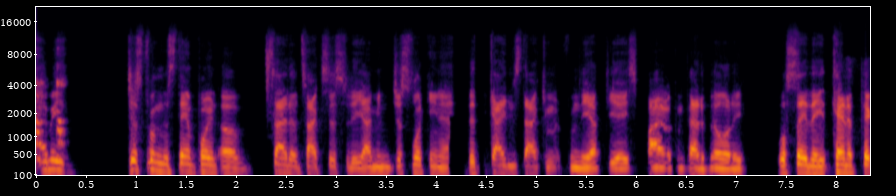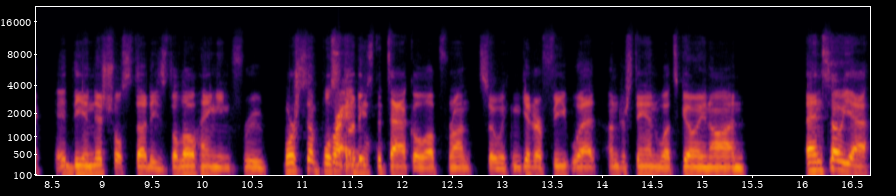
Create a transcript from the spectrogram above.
I mean, just from the standpoint of cytotoxicity, I mean, just looking at the guidance document from the FDA's biocompatibility, we'll say they kind of pick eh, the initial studies, the low hanging fruit, more simple right. studies to tackle up front so we can get our feet wet, understand what's going on. And so, yeah,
